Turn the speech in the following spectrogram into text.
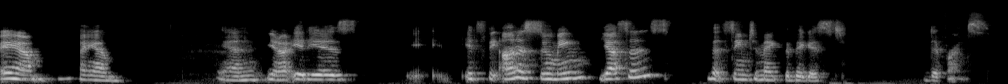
i am i am and, you know, it is, it's the unassuming yeses that seem to make the biggest difference.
